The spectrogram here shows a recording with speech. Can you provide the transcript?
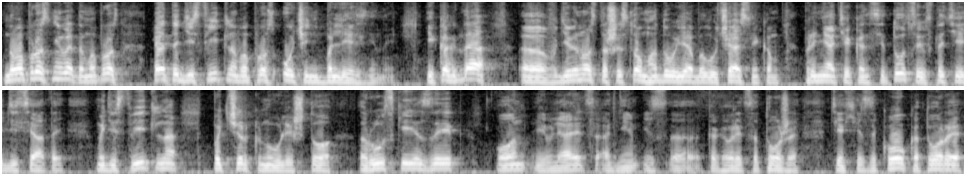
Но вопрос не в этом. Вопрос, это действительно вопрос очень болезненный. И когда э, в 96 году я был участником принятия Конституции в статье 10, мы действительно подчеркнули, что русский язык, он является одним из, э, как говорится, тоже тех языков, которые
